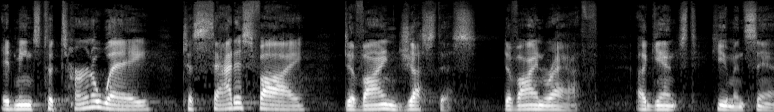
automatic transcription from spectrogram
It means to turn away to satisfy divine justice, divine wrath against human sin.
